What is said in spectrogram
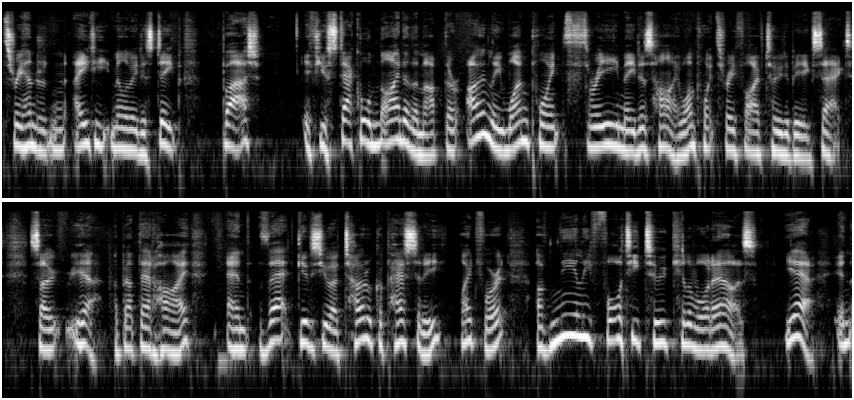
380 millimeters deep, but if you stack all nine of them up, they're only 1.3 meters high, 1.352 to be exact. So, yeah, about that high. And that gives you a total capacity, wait for it, of nearly 42 kilowatt hours. Yeah, and,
